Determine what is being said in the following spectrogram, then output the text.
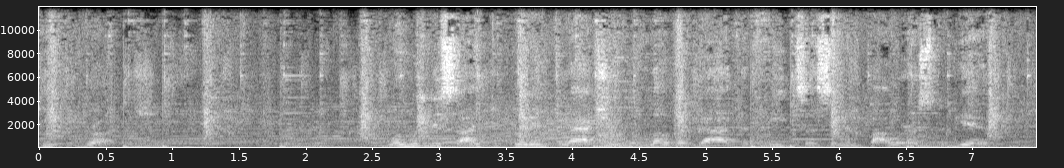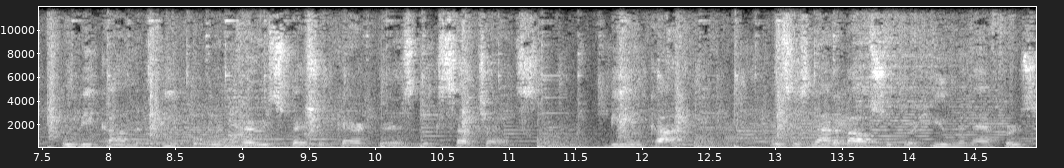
keep a grudge. When we decide to put into action the love of God that feeds us and empowers us to give, we become a people with very special characteristics such as being kind. This is not about superhuman efforts,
